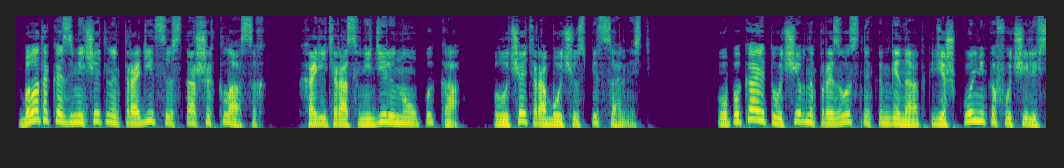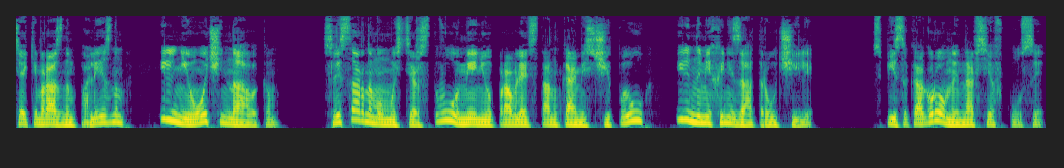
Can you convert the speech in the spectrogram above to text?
Была такая замечательная традиция в старших классах – ходить раз в неделю на УПК, получать рабочую специальность. УПК – это учебно-производственный комбинат, где школьников учили всяким разным полезным или не очень навыкам. Слесарному мастерству, умению управлять станками с ЧПУ или на механизатора учили. Список огромный на все вкусы.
